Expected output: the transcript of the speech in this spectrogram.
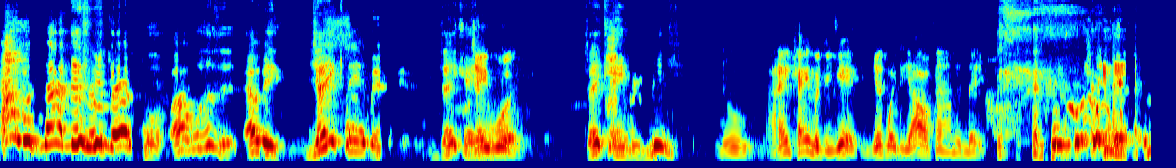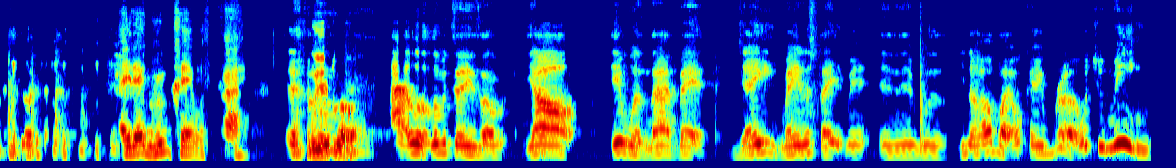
I was not disrespectful. I was it. I mean, Jay came in. Jay came. Jay in. Wood. Jay came with me. Dude, I ain't came with you yet. Just wait till y'all found today. Hey, that group chat was fire. I, look, let me tell you something, y'all. It was not bad. Jay made a statement, and it was, you know, I was like, okay, bro, what you mean?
